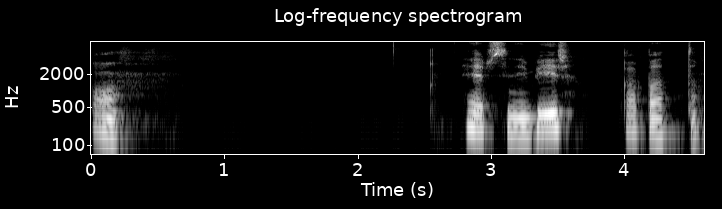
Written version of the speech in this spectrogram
10 hepsini bir kapattım.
